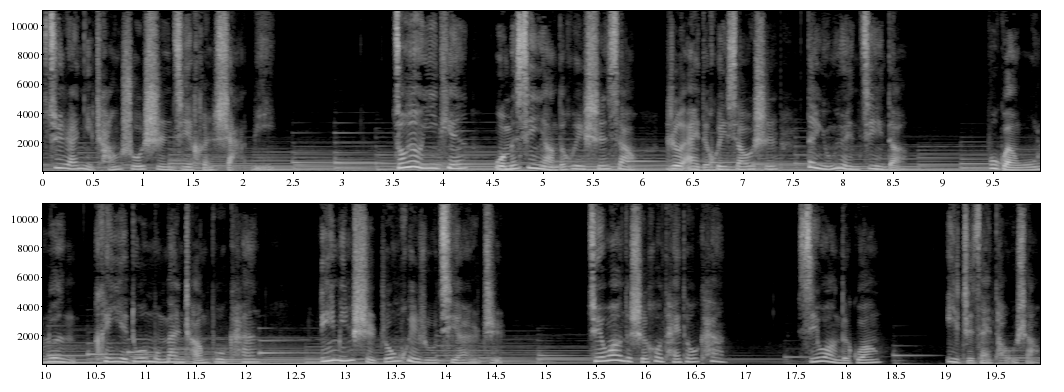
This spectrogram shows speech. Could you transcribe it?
虽然你常说世界很傻逼。总有一天，我们信仰的会失效，热爱的会消失，但永远记得，不管无论黑夜多么漫长不堪，黎明始终会如期而至。绝望的时候抬头看，希望的光一直在头上。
